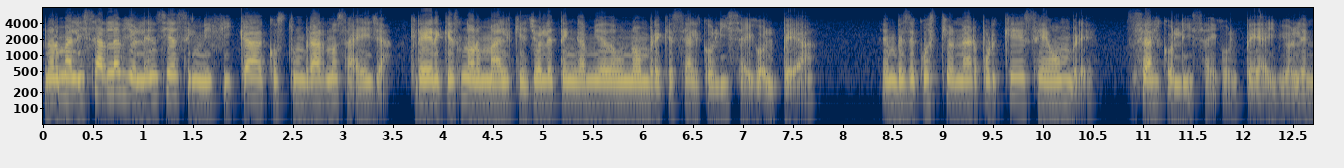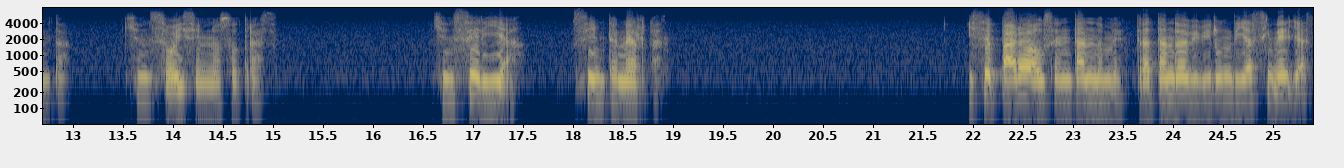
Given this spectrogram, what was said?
Normalizar la violencia significa acostumbrarnos a ella, creer que es normal que yo le tenga miedo a un hombre que se alcoholiza y golpea, en vez de cuestionar por qué ese hombre se alcoholiza y golpea y violenta. ¿Quién soy sin nosotras? ¿Quién sería sin tenerlas? Y se paro ausentándome, tratando de vivir un día sin ellas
